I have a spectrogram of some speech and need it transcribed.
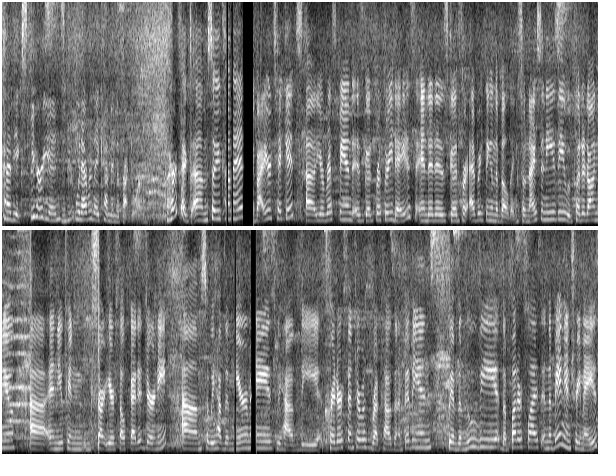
kind of the experience mm -hmm. whenever they come in the front door. Perfect. Um, so you come in, buy your tickets. Uh, your wristband is good for three days and it is good for everything in the building. So nice and easy, we put it on you uh, and you can start your self-guided journey. Um, so we have the mirror maze, we have the critter center with reptiles and amphibians, we have the movie, the butterflies, and the banyan tree maze.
